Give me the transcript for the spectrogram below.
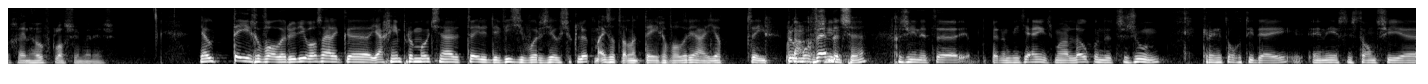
geen hoofdklasse meer is. Jouw tegenvaller, Rudy, was eigenlijk uh, ja, geen promotie naar de tweede divisie voor de Zeeuwse club. Maar is dat wel een tegenvaller? Ja, je had twee promovendussen. Nou, gezien, gezien, het, uh, ik ben het met je eens, maar lopend het seizoen kreeg je toch het idee. In eerste instantie, uh,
